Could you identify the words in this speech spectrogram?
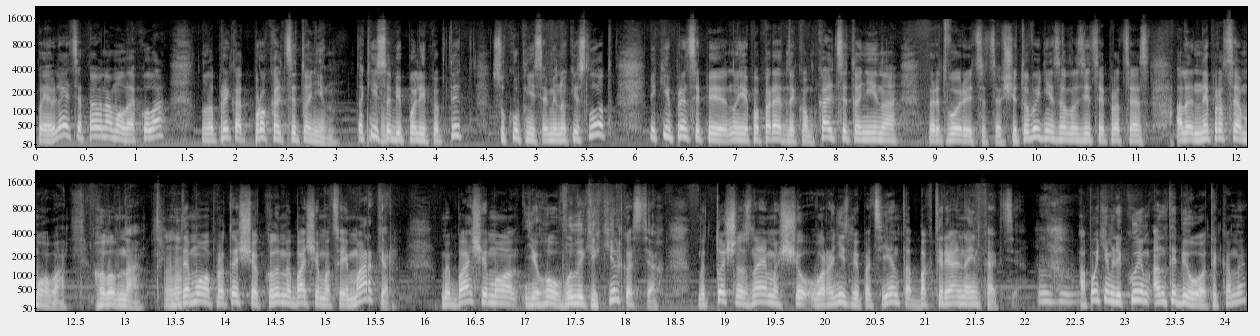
появляється певна молекула, ну, наприклад, прокальцитонін. Такий собі поліпептид, сукупність амінокислот, який, в принципі, ну, є попередником кальцитоніна, перетворюється це в щитовидній залозі цей процес. Але не про це мова головна. Йде мова про те, що коли ми бачимо цей маркер, ми бачимо його в великих кількостях, ми точно знаємо, що в організмі пацієнта бактеріальна інфекція. А потім лікуємо антибіотиками,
